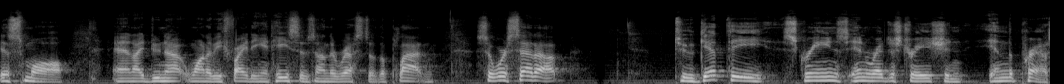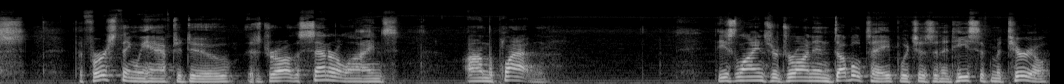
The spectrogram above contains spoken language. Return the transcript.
is small. And I do not want to be fighting adhesives on the rest of the platen. So we're set up to get the screens in registration in the press. The first thing we have to do is draw the center lines on the platen. These lines are drawn in double tape, which is an adhesive material,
